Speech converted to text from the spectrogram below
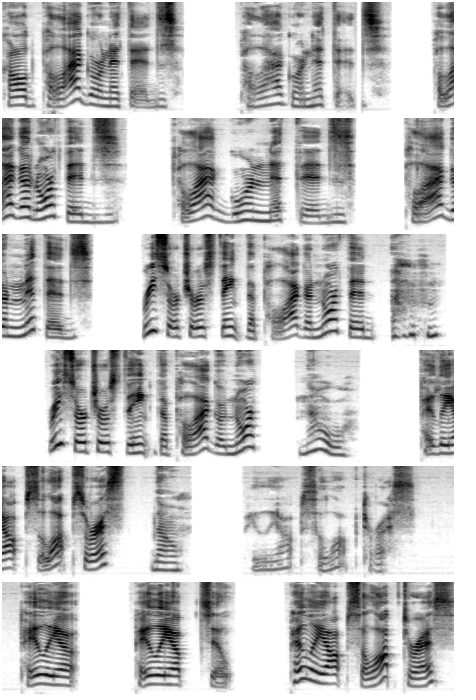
Called Pelagornithids. Pelagornithids. Pelagornithids. Pelagornithids. Pelagornithids. Researchers think the Pelagornithid. Researchers think the Pelagornith. No. Paleopsilopterus. No. Paleopsilopterus. Paleo. Paleopsil. Paleopsilopterus.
